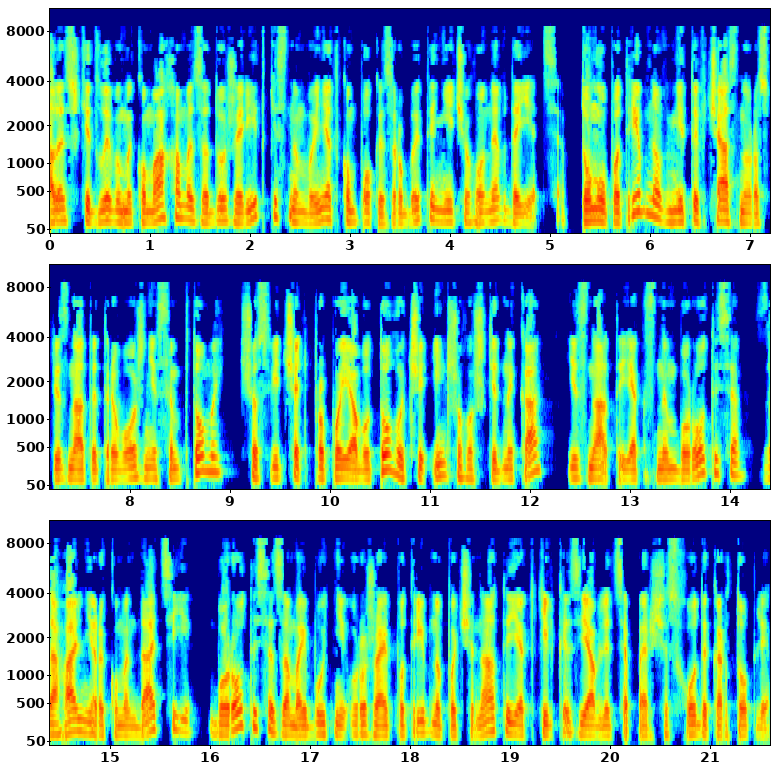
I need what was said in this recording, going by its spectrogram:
Але з шкідливими комахами за дуже рідкісним винятком поки зробити нічого не вдається. Тому потрібно вміти вчасно розпізнати тривожні симптоми, що свідчать про появу того чи іншого шкідника, і знати, як з ним боротися. Загальні рекомендації боротися за майбутній урожай потрібно починати, як тільки з'являться перші сходи картоплі.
